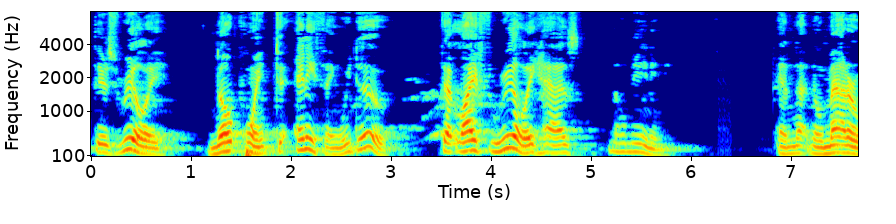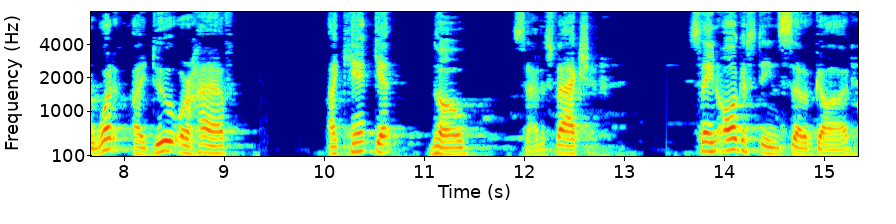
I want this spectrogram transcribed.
There's really no point to anything we do, that life really has no meaning, and that no matter what I do or have, I can't get no satisfaction. St. Augustine said of God,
